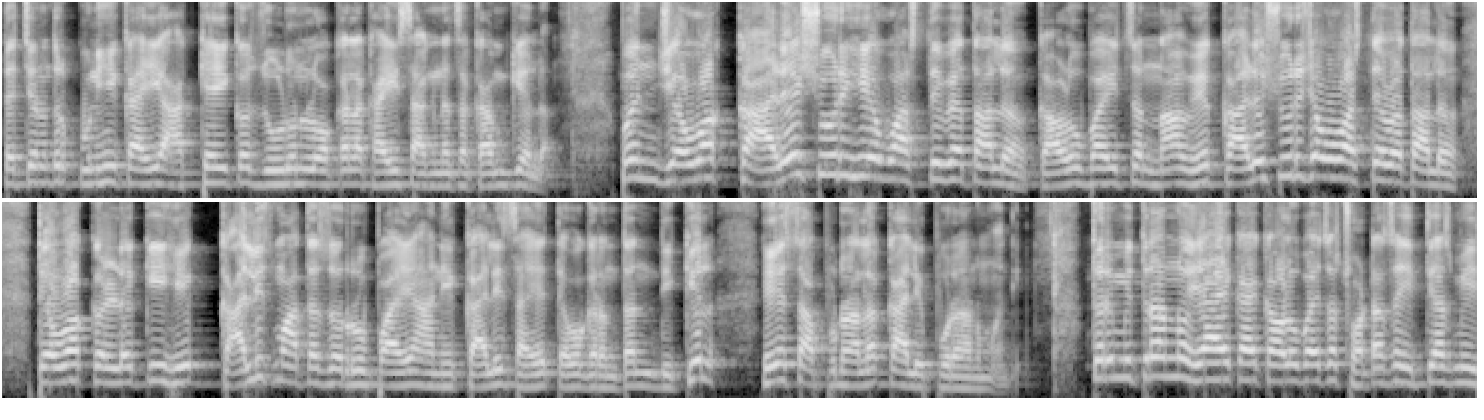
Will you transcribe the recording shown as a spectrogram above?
त्याच्यानंतर कुणीही काही आख्यायिका जोडून लोकांना काही सांगण्याचं काम केलं. पण जेव्हा काळेश्वरी हे वास्तव्यात आलं काळूबाईचं नाव हे काळेश्वरी जेव्हा वास्तव्यात आलं तेव्हा कळलं की हे कालीच माताचं रूप आहे आणि कालीच आहे. तेव्हा ग्रंथांत देखील हे सापडून आलं कालीपुराणमध्ये तर मित्रांनो हे आहे काय काळूबाईचा छोटासा इतिहास. मी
